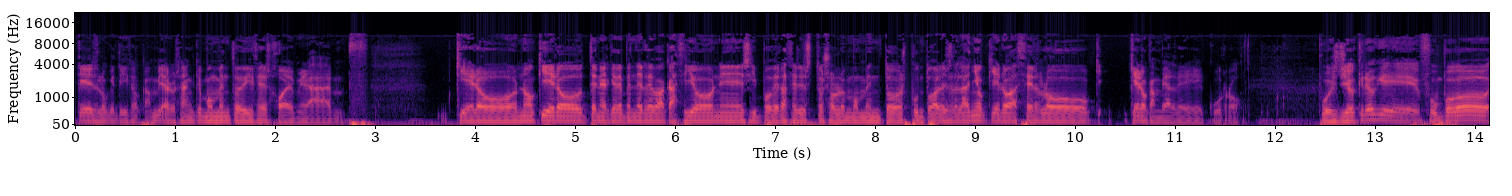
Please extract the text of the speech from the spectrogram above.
¿qué es lo que te hizo cambiar? O sea, ¿en qué momento dices, joder, mira, quiero, no quiero tener que depender de vacaciones y poder hacer esto solo en momentos puntuales del año, quiero hacerlo, quiero cambiar de curro? Pues yo creo que fue un poco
